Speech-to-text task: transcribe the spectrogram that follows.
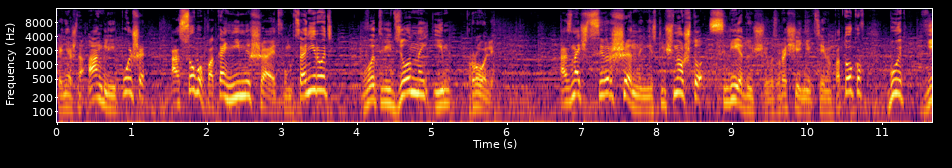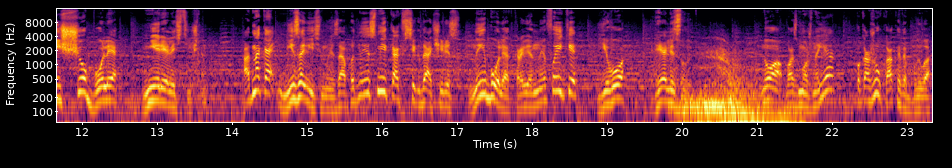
конечно, Англии и Польше, особо пока не мешает функционировать в отведенной им роли. А значит, совершенно не исключено, что следующее возвращение к теме потоков будет еще более нереалистичным. Однако независимые западные СМИ, как всегда, через наиболее откровенные фейки его реализуют. Ну а, возможно, я покажу, как это было,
